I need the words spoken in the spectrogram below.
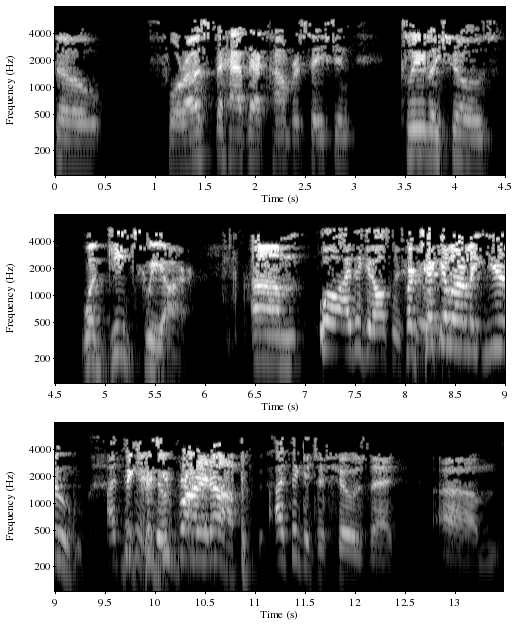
so for us to have that conversation clearly shows what geeks we are. Um, well, I think it also particularly shows, you because you brought it up. I think it just shows that um,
